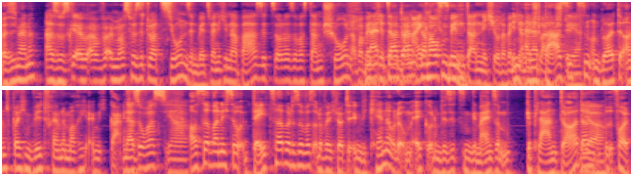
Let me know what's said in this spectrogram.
Weißt du, ich meine? Also es, äh, in was für Situationen sind wir jetzt? Wenn ich in einer Bar sitze oder sowas, dann schon. Aber wenn Nein, ich jetzt da- beim dann- Einkaufen bin, dann nicht. Oder wenn In ich an der einer Schlange Bar stehe. sitzen und Leute ansprechen, Wildfremde mache ich eigentlich gar nicht. Na sowas, ja. Außer wenn ich so Dates habe oder sowas, oder wenn ich Leute irgendwie kenne oder um Eck oder wir sitzen gemeinsam geplant da, dann Ja. voll.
